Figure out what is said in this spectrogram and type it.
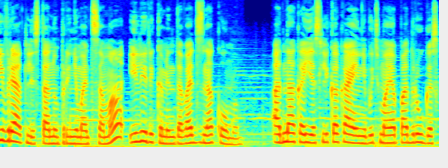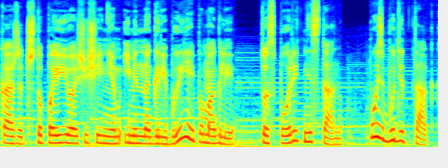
и вряд ли стану принимать сама или рекомендовать знакомым. Однако, если какая-нибудь моя подруга скажет, что по ее ощущениям именно грибы ей помогли, то спорить не стану. Пусть будет так.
